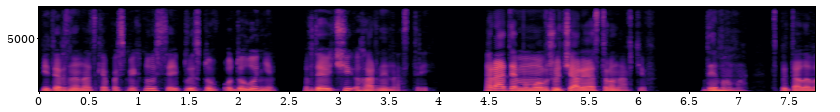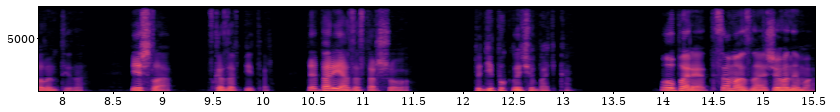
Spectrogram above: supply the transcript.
Пітер зненацька посміхнувся і плеснув у долоні, вдаючи гарний настрій. Гратимемо в жучари астронавтів. Де мама? спитала Валентина. Пішла, сказав Пітер. Тепер я за старшого. Тоді покличу батька. Уперед, сама знаєш, його нема.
